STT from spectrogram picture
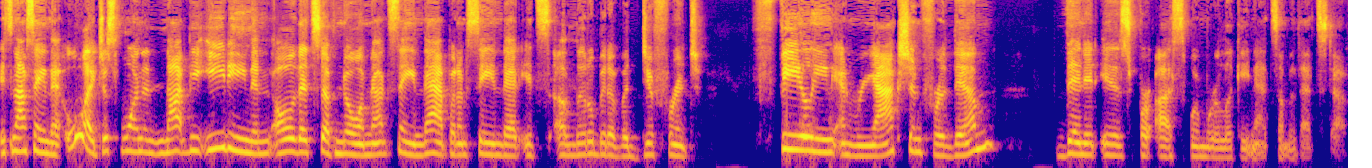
it's not saying that, oh, I just want to not be eating and all of that stuff. No, I'm not saying that, but I'm saying that it's a little bit of a different feeling and reaction for them than it is for us when we're looking at some of that stuff.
